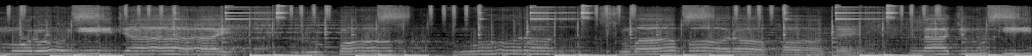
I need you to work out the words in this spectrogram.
মরহি যায়। রূপ কুঁৱৰণ চুমা পৰশতে লাজুকি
